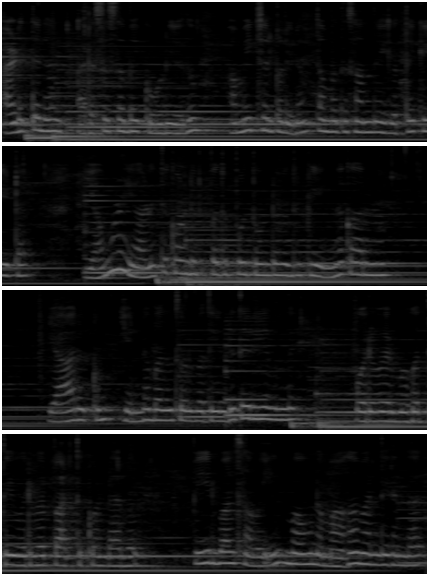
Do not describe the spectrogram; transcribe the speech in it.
அடுத்த நாள் அரச சபை கூடியதும் அமைச்சர்களிடம் தமது சந்தேகத்தை கேட்டார். யமுனை அழுத்து கொண்டிருப்பது போல் தோன்றுவதற்கு என்ன காரணம்? யாருக்கும் என்ன பதில் சொல்வது என்று தெரியவில்லை. ஒருவர் முகத்தை ஒருவர் பார்த்து கொண்டார்கள். பீர்பால் சபையில் மௌனமாக அமர்ந்திருந்தார்.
